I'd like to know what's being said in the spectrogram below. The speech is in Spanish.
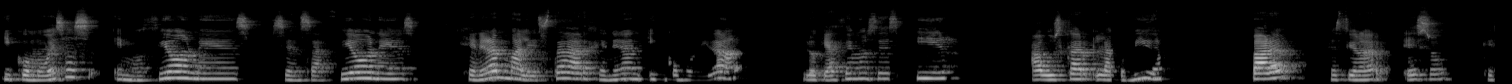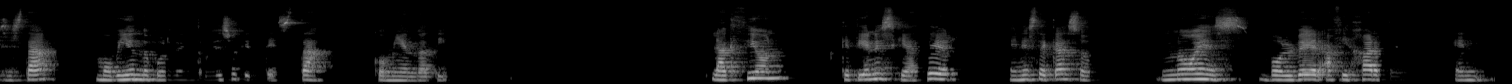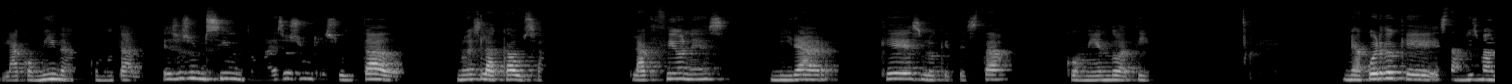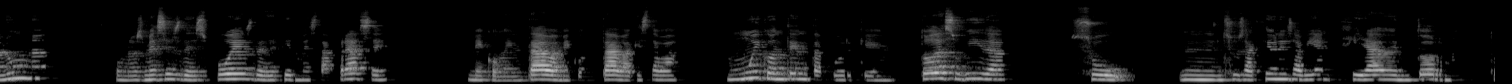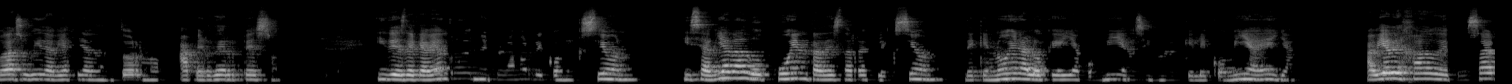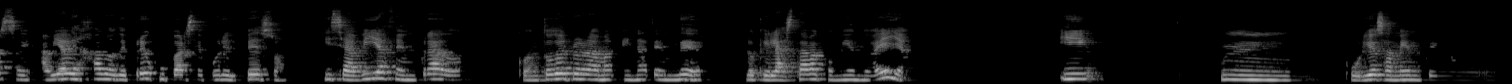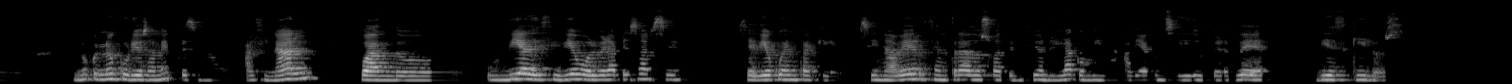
Y como esas emociones, sensaciones generan malestar, generan incomodidad, lo que hacemos es ir a buscar la comida para gestionar eso que se está moviendo por dentro, eso que te está comiendo a ti. La acción que tienes que hacer, en este caso, no es volver a fijarte en la comida como tal. Eso es un síntoma, eso es un resultado, no es la causa. La acción es mirar qué es lo que te está comiendo a ti. Me acuerdo que esta misma alumna, unos meses después de decirme esta frase, me comentaba, me contaba que estaba muy contenta porque toda su vida su Mm, sus acciones habían girado en torno, toda su vida había girado en torno a perder peso. Y desde que había entrado en el programa Reconexión y se había dado cuenta de esta reflexión, de que no era lo que ella comía, sino lo que le comía a ella, había dejado de pesarse, había dejado de preocuparse por el peso y se había centrado con todo el programa en atender lo que la estaba comiendo a ella. Y Mm, curiosamente, no, no curiosamente, sino al final, cuando un día decidió volver a pesarse, se dio cuenta que sin haber centrado su atención en la comida, había conseguido perder 10 kilos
